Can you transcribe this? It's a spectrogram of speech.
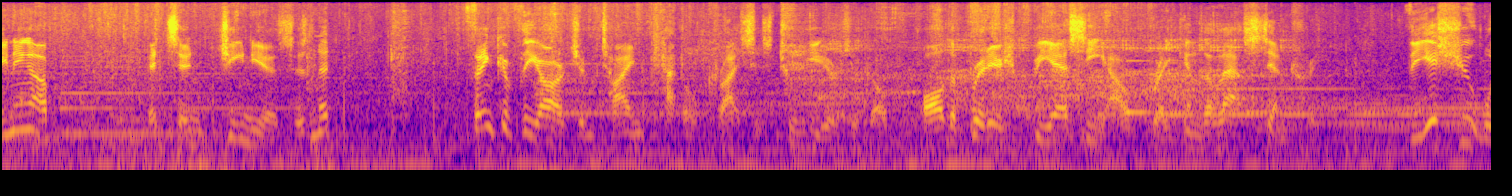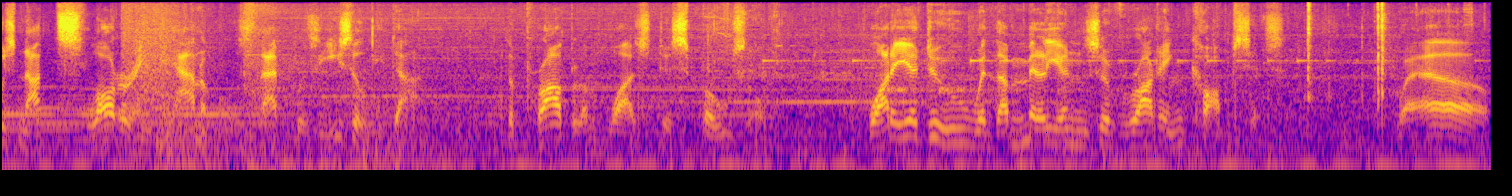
Cleaning up. It's ingenious, isn't it? Think of the Argentine cattle crisis two years ago, or the British BSE outbreak in the last century. The issue was not slaughtering the animals, that was easily done. The problem was disposal. What do you do with the millions of rotting corpses? Well,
